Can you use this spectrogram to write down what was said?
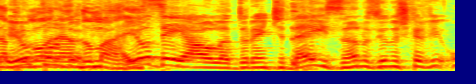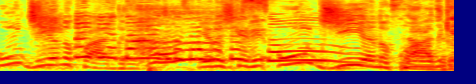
exemplo, eu, aprimorando quando- mais. Eu dei aula durante 10 anos e eu não escrevi um dia no quadro. verdade, você era eu não escrevi professor. um dia no Você dá aula quadro. do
